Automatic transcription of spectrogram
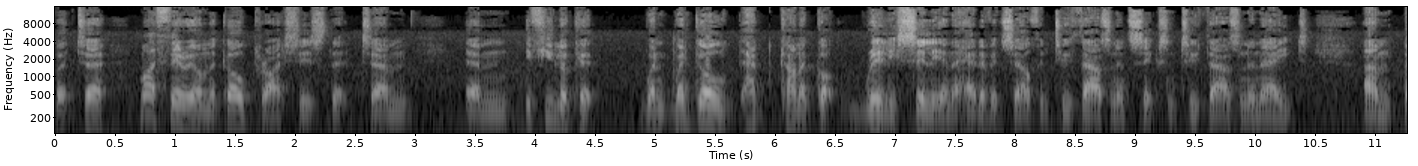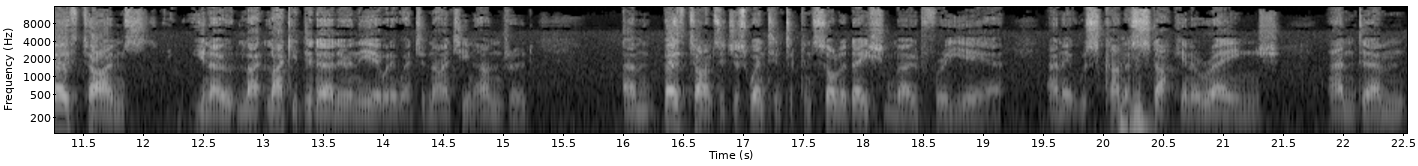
But uh, my theory on the gold price is that um, um, if you look at when when gold had kind of got really silly and ahead of itself in 2006 and 2008, um, both times you know, like, like it did earlier in the year when it went to 1900. Um, both times it just went into consolidation mode for a year, and it was kind of mm-hmm. stuck in a range. And um,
